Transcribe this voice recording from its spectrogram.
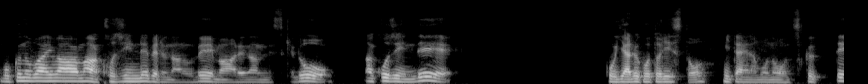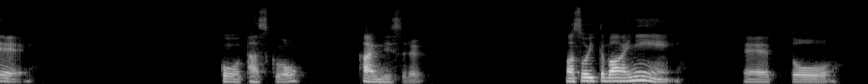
僕の場合は、まあ、個人レベルなので、まあ、あれなんですけど、まあ、個人で、こう、やることリストみたいなものを作って、こう、タスクを管理する。まあ、そういった場合に、えーっと、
